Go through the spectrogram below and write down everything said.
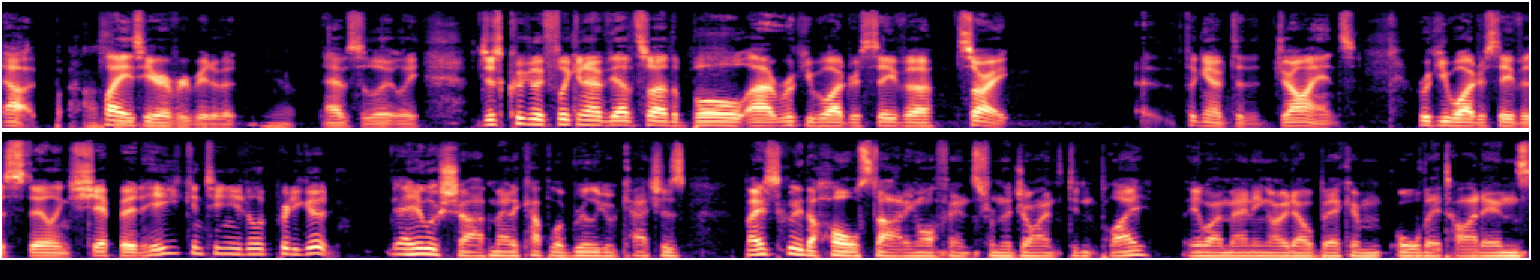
Oh, players hear every bit of it. yeah, Absolutely. Just quickly flicking over the other side of the ball, uh, rookie wide receiver. Sorry, uh, flicking over to the Giants. Rookie wide receiver Sterling Shepard. He continued to look pretty good. Yeah, he looks sharp. Made a couple of really good catches. basically the whole starting offense from the Giants didn't play. Eli Manning, Odell Beckham, all their tight ends,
